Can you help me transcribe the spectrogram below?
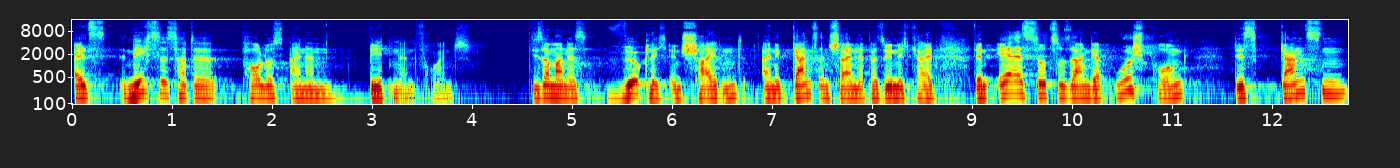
Als nächstes hatte Paulus einen betenden Freund. Dieser Mann ist wirklich entscheidend, eine ganz entscheidende Persönlichkeit, denn er ist sozusagen der Ursprung des ganzen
